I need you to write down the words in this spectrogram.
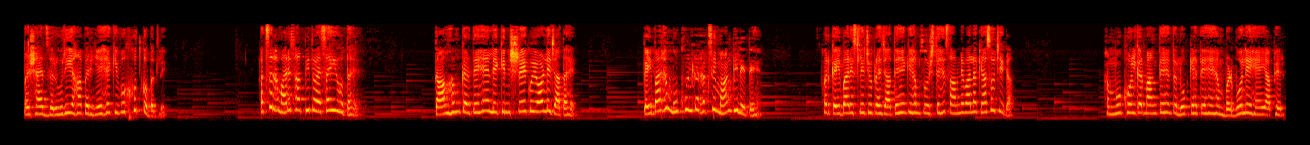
पर शायद ज़रूरी यहाँ पर यह है कि वो खुद को बदले। अक्सर हमारे साथ भी तो ऐसा ही होता है। काम हम करते हैं, लेकिन श्रेय कोई और ले जाता है। कई बार हम मुँह खोलकर हक से मांग भी लेते हैं। और कई बार इसलिए चुप रह जाते हैं कि हम सोचते हैं सामने वाला क्या सोचेगा। हम मुँह खोलकर मांगते हैं तो लोग कहते हैं हम बड़बोले हैं या फिर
